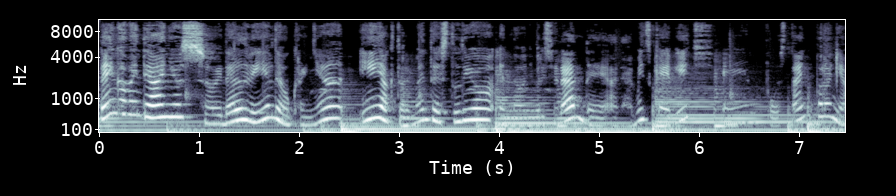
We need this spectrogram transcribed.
Tengo 20 años, soy del Lviv de Ucrania y actualmente estudio en la Universidad de Adam Mickiewicz en Poznań, Polonia.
